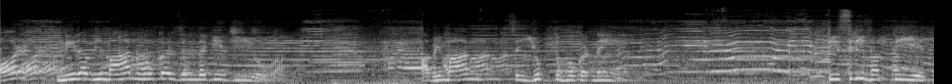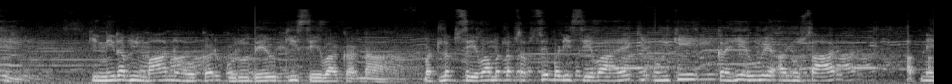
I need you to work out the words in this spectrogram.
और निरभिमान होकर ज़िंदगी जियो। अभिमान से युक्त होकर नहीं। तीसरी भक्ति ये थी कि निरभिमान होकर गुरुदेव की सेवा करना। मतलब सेवा मतलब सबसे बड़ी सेवा है कि उनके कहे हुए अनुसार अपने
